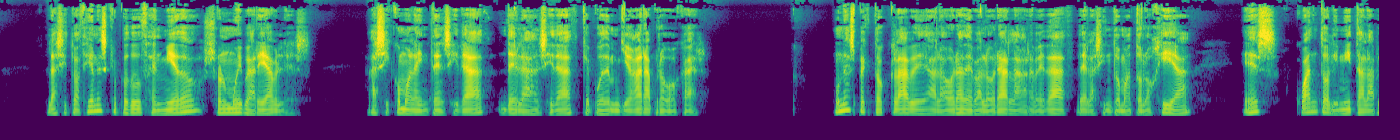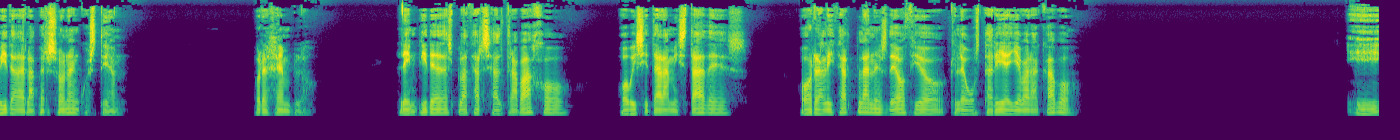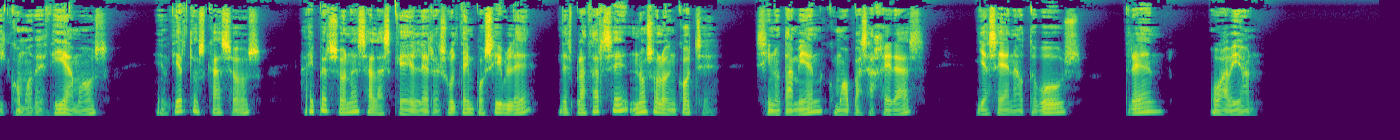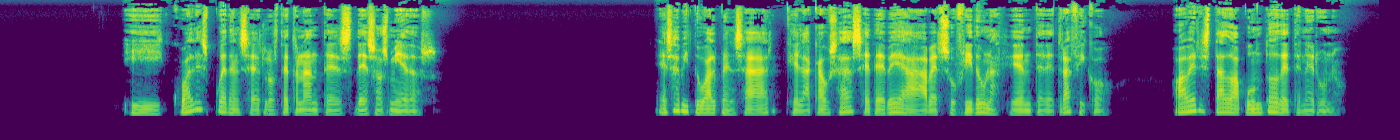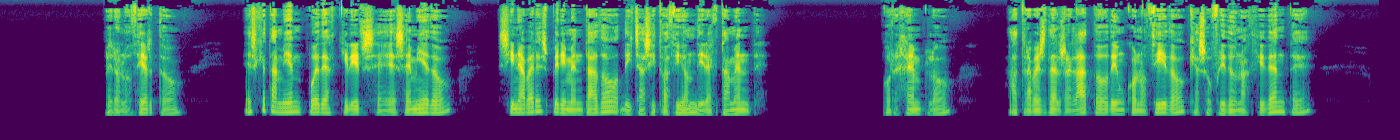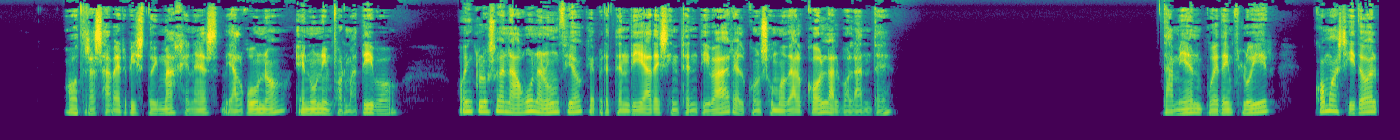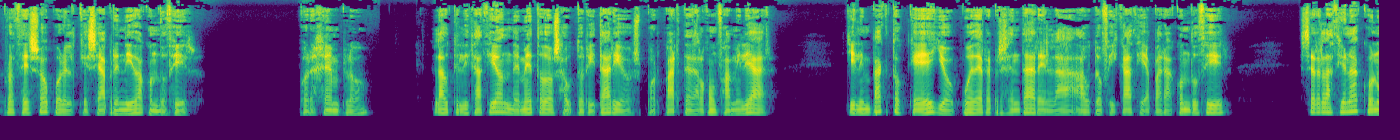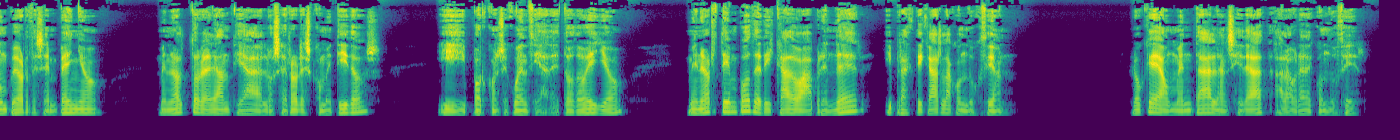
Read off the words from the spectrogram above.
las situaciones que producen miedo son muy variables, así como la intensidad de la ansiedad que pueden llegar a provocar. Un aspecto clave a la hora de valorar la gravedad de la sintomatología es cuánto limita la vida de la persona en cuestión. Por ejemplo, le impide desplazarse al trabajo, o visitar amistades, o realizar planes de ocio que le gustaría llevar a cabo. Y, como decíamos, en ciertos casos hay personas a las que le resulta imposible desplazarse no solo en coche, sino también como pasajeras, ya sea en autobús, tren o avión. ¿Y cuáles pueden ser los detonantes de esos miedos? Es habitual pensar que la causa se debe a haber sufrido un accidente de tráfico o haber estado a punto de tener uno. Pero lo cierto es que también puede adquirirse ese miedo sin haber experimentado dicha situación directamente. Por ejemplo, a través del relato de un conocido que ha sufrido un accidente, o tras haber visto imágenes de alguno en un informativo, o incluso en algún anuncio que pretendía desincentivar el consumo de alcohol al volante. También puede influir cómo ha sido el proceso por el que se ha aprendido a conducir. Por ejemplo, la utilización de métodos autoritarios por parte de algún familiar y el impacto que ello puede representar en la autoeficacia para conducir se relaciona con un peor desempeño, menor tolerancia a los errores cometidos y, por consecuencia de todo ello, menor tiempo dedicado a aprender y practicar la conducción, lo que aumenta la ansiedad a la hora de conducir.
